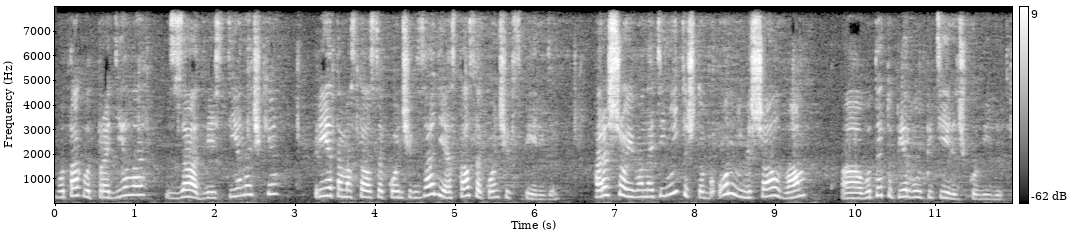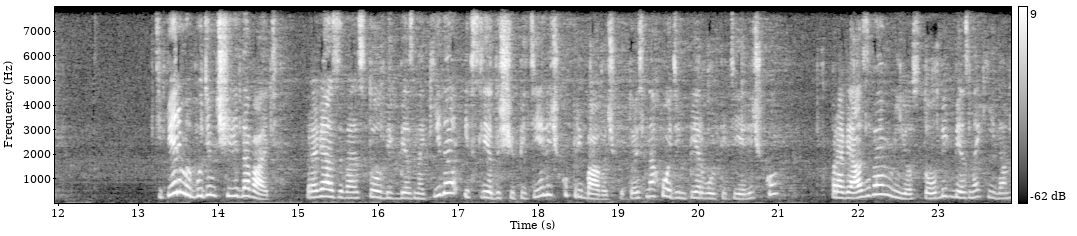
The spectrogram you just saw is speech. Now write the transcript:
вот так вот проделаю за две стеночки. При этом остался кончик сзади и остался кончик спереди. Хорошо его натяните, чтобы он не мешал вам а, вот эту первую петелечку видеть. Теперь мы будем чередовать, провязывая столбик без накида и в следующую петелечку прибавочку. То есть находим первую петелечку, провязываем в нее столбик без накида.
